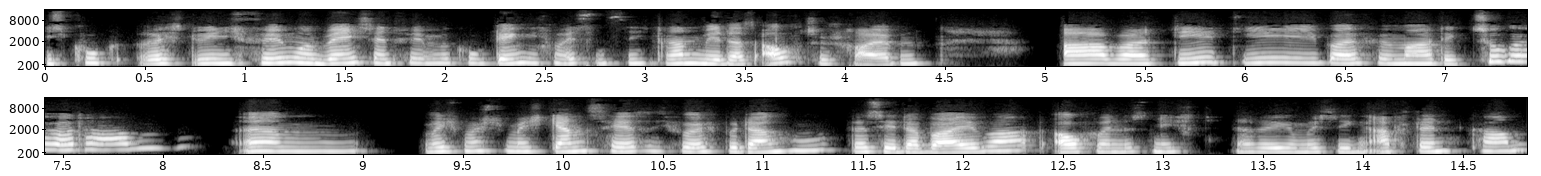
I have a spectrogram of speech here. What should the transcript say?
ich gucke recht wenig Filme und wenn ich dann Filme gucke, denke ich meistens nicht dran, mir das aufzuschreiben. Aber die, die bei Filmatik zugehört haben, ähm, ich möchte mich ganz herzlich für euch bedanken, dass ihr dabei wart, auch wenn es nicht in regelmäßigen Abständen kam.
